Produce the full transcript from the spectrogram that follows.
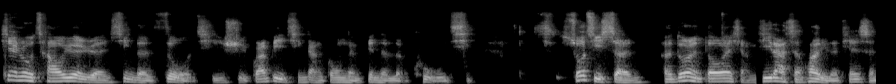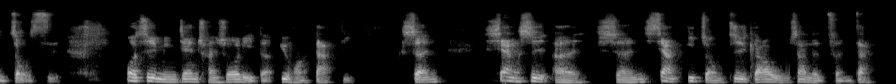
陷入超越人性的自我期许，关闭情感功能，变得冷酷无情。说起神，很多人都会想希腊神话里的天神宙斯，或是民间传说里的玉皇大帝。神。像是呃，神像一种至高无上的存在。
